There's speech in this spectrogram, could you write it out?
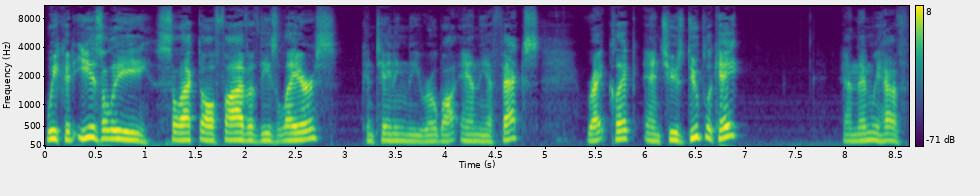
we could easily select all five of these layers containing the robot and the effects, right click and choose duplicate. And then we have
